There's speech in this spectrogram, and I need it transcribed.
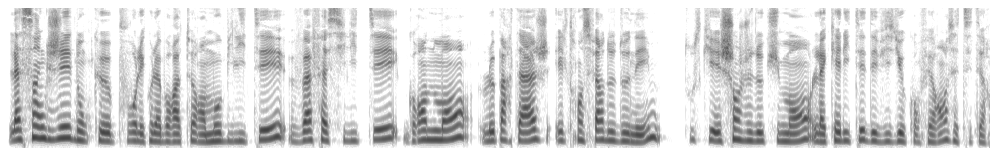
La 5G, donc pour les collaborateurs en mobilité, va faciliter grandement le partage et le transfert de données, tout ce qui est échange de documents, la qualité des visioconférences, etc.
